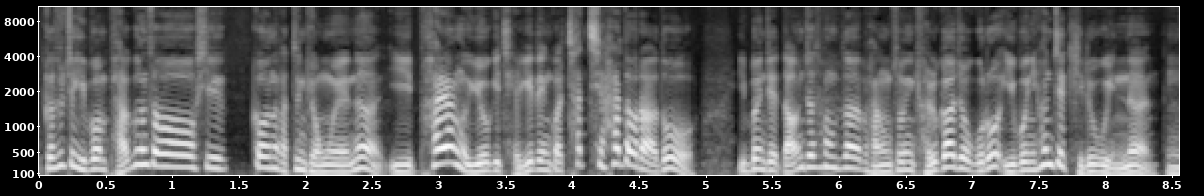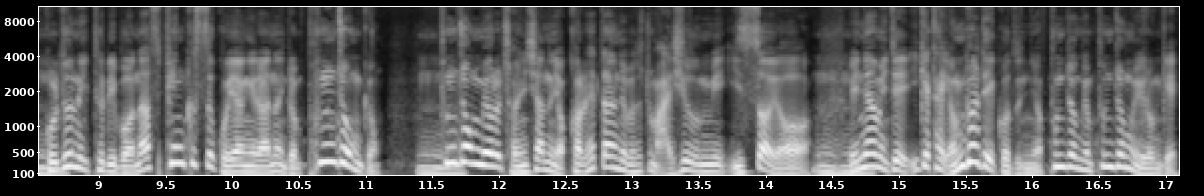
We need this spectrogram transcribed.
그러니까 솔직히 이번 박은석 씨 건 같은 경우에는 이 파양 의혹이 제기된 걸 차치하더라도 이번 이제 나 혼자 산다 방송이 결과적으로 이번이 현재 기르고 있는 음. 골든 리트리버나 스핑크스 고양이라는 이런 품종견, 음. 품종묘를 전시하는 역할을 했다는 점에서 좀 아쉬움이 있어요. 음흠. 왜냐하면 이제 이게 다 연결돼 있거든요. 품종견, 품종묘 이런 게.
